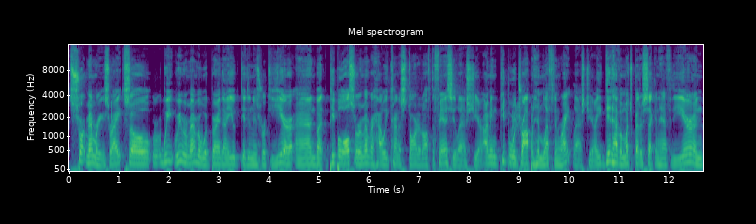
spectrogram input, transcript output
short memories, right? So we, we remember what Brandon Aiyuk did in his rookie year, and but people also remember how he kind of started off the fantasy last year. I mean, people were dropping him left and right last year. He did have a much better second half of the year, and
